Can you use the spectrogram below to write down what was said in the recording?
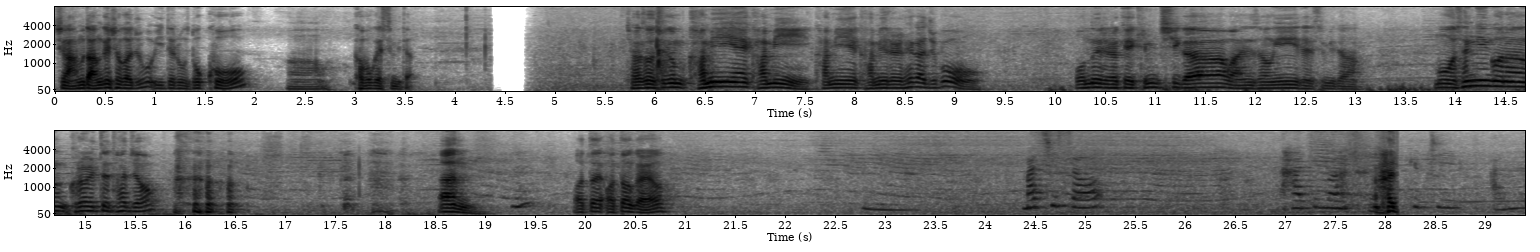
지금 아무도 안 계셔가지고 이대로 놓고 어, 가보겠습니다. 자, 그래서 지금 가미에 가미, 가미에 가미를 해가지고 오늘 이렇게 김치가 완성이 됐습니다. 뭐 생긴 거는 그럴 듯하죠. 안 어떤 어떤가요? 맛있어. 하지만 아. 김치 아니야.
